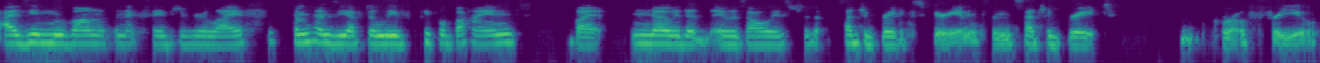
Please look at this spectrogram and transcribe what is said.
as you move on with the next stage of your life, sometimes you have to leave people behind, but know that it was always just such a great experience and such a great growth for you.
